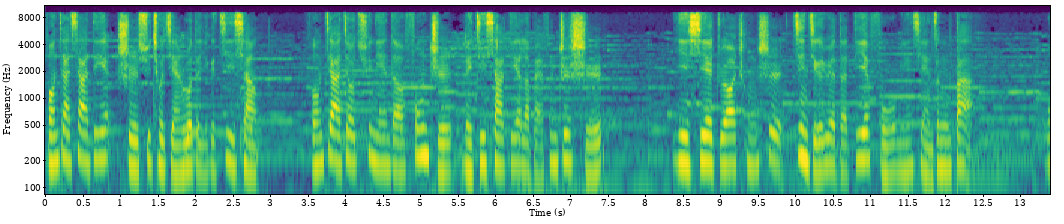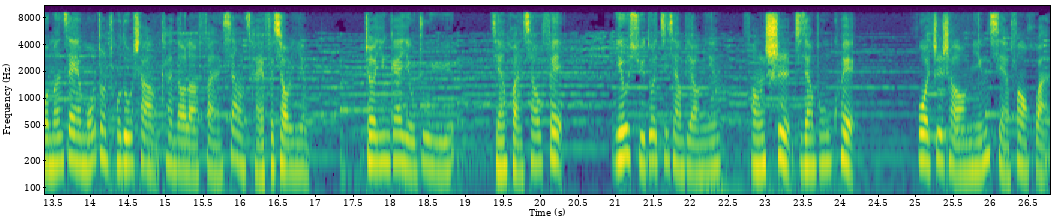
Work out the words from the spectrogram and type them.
房价下跌是需求减弱的一个迹象，房价较去年的峰值累计下跌了百分之十。一些主要城市近几个月的跌幅明显增大。我们在某种程度上看到了反向财富效应，这应该有助于减缓消费。也有许多迹象表明，房市即将崩溃，或至少明显放缓。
